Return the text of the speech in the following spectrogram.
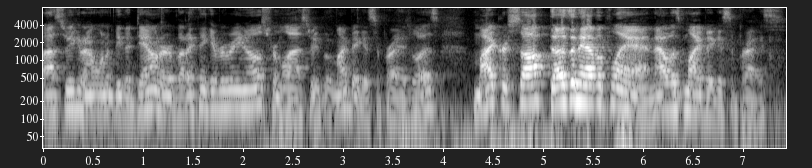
last week, and I don't want to be the downer, but I think everybody knows from last week what my biggest surprise was. Microsoft doesn't have a plan. That was my biggest surprise.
